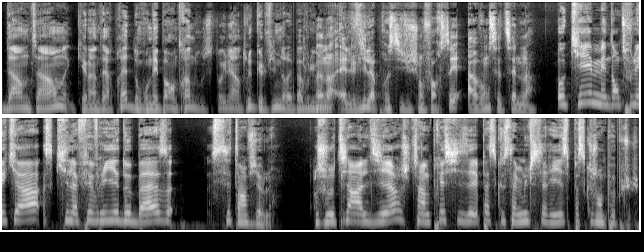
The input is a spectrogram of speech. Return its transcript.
Downtown qu'elle interprète. Donc, on n'est pas en train de vous spoiler un truc que le film n'aurait pas voulu Non, non, elle vit la prostitution forcée avant cette scène-là. Ok, mais dans tous les cas, ce qui l'a fait vriller de base, c'est un viol. Je tiens à le dire, je tiens à le préciser parce que ça mulcérise, parce que j'en peux plus.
